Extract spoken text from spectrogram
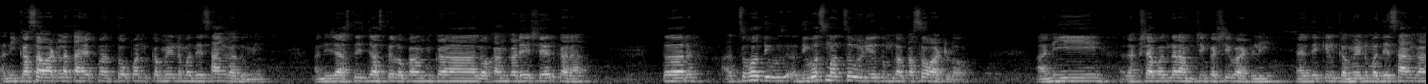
आणि कसा वाटला तर आहे पण तो पण कमेंटमध्ये सांगा तुम्ही. आणि जास्तीत जास्त लोकांका लोकांकडे शेअर करा. तर आजचा हो दिवस दिवसमागचा व्हिडिओ तुमका कसं वाटलं? आणि रक्षाबंधन आमची कशी वाटली ह्या देखील कमेंटमध्ये सांगा.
